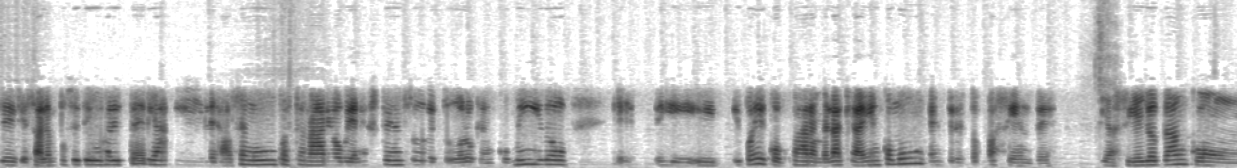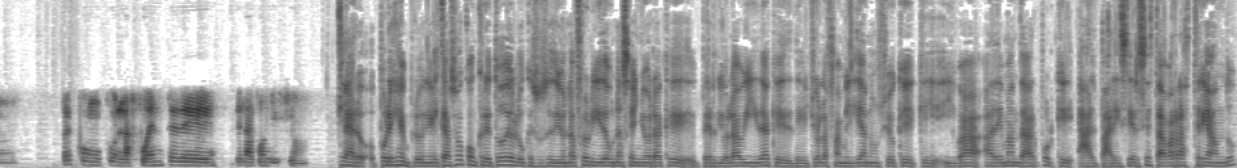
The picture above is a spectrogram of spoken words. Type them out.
de que salen positivos a listeria y les hacen un cuestionario bien extenso de todo lo que han comido eh, y, y, pues comparan, ¿verdad?, que hay en común entre estos pacientes. Y así ellos dan con, con, la fuente de, la condición. Claro, por ejemplo, en el caso concreto de lo que sucedió en la Florida, una señora que perdió la vida, que de hecho la familia anunció que, iba a demandar porque al parecer se estaba rastreando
